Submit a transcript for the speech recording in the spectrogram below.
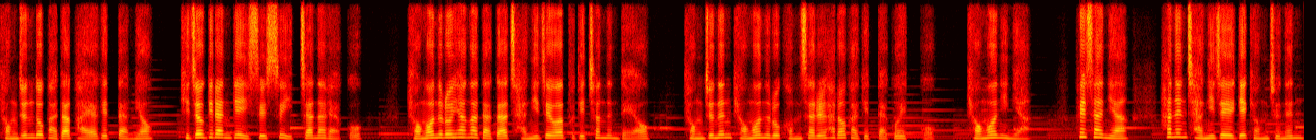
경준도 받아봐야겠다며 기적이란 게 있을 수 있잖아라고 병원으로 향하다가 장희재와 부딪혔는데요. 경준은 병원으로 검사를 하러 가겠다고 했고 병원이냐 회사냐 하는 장희재에게 경준은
